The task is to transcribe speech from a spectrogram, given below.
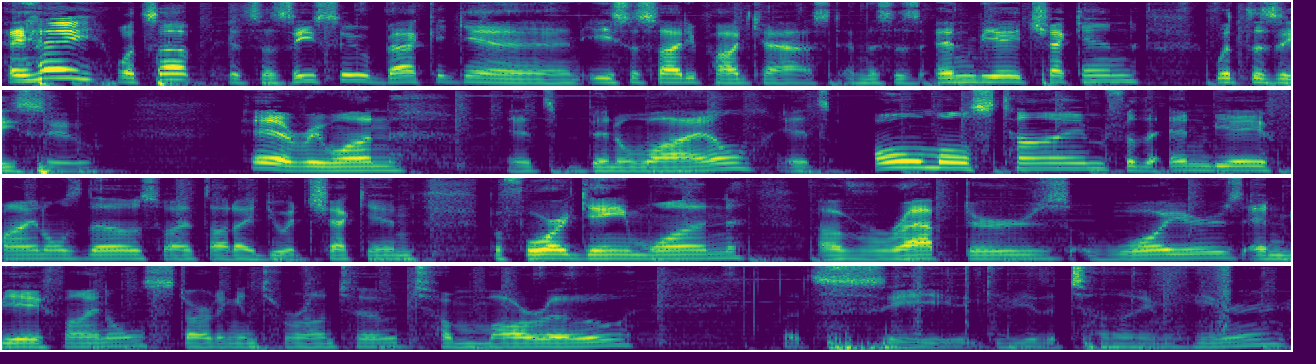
Hey, hey, what's up? It's Azisu back again, E Society Podcast, and this is NBA Check In with the Zisu. Hey, everyone. It's been a while. It's almost time for the NBA Finals, though, so I thought I'd do a check in before game one of Raptors Warriors NBA Finals starting in Toronto tomorrow. Let's see, give you the time here.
